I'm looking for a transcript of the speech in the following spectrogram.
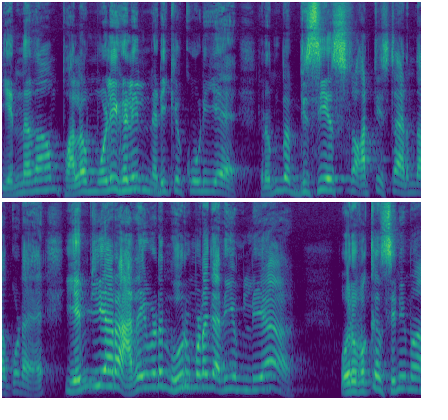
என்னதான் பல மொழிகளில் நடிக்கக்கூடிய ரொம்ப பிஸியஸ்ட் ஆர்டிஸ்டாக இருந்தால் கூட எம்ஜிஆர் அதை விட நூறு மடங்கு அதிகம் இல்லையா? ஒரு பக்கம் சினிமா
